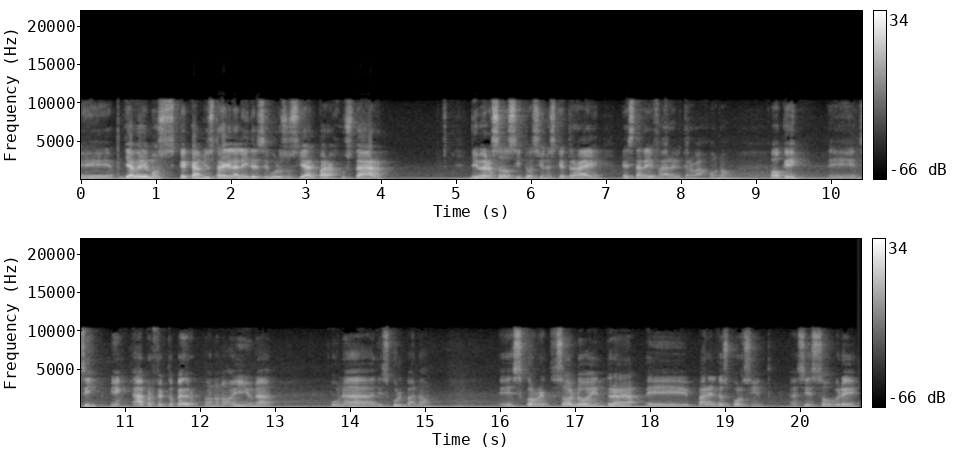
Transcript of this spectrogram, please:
Eh, ya veremos qué cambios trae la ley del Seguro Social para ajustar diversas situaciones que trae esta ley para el trabajo, ¿no? Ok, eh, sí, bien. Ah, perfecto, Pedro. No, no, no, hay una, una disculpa, ¿no? Es correcto. Solo entra eh, para el 2%. Así es, sobre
